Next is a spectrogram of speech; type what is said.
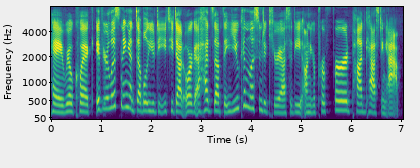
Hey, real quick, if you're listening at WDET.org, a heads up that you can listen to CuriosiD on your preferred podcasting app.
